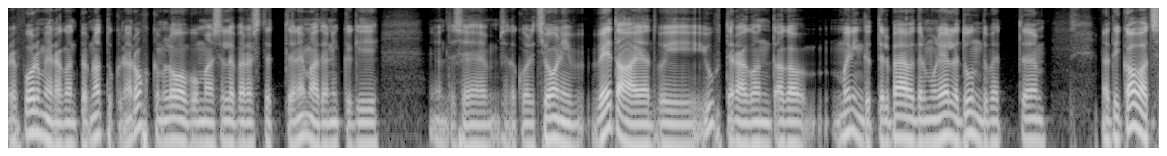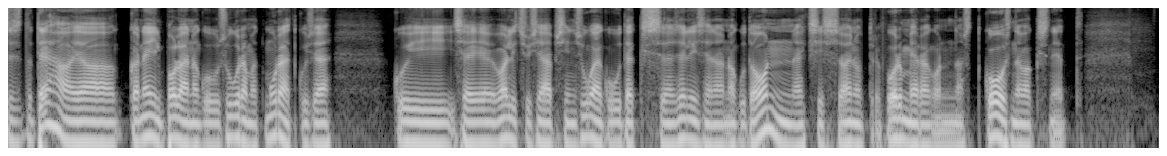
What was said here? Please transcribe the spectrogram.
Reformierakond peab natukene rohkem loobuma, sellepärast et nemad on ikkagi äh, nii-öelda see, seda koalitsiooni vedajad või juhterakond, aga mõningatel päevadel mulle jälle tundub, et äh, nad ei kavatse seda teha ja ka neil pole nagu suuremat muret, kui see, kui see valitsus jääb siin suvekuudeks sellisena, nagu ta on, ehk siis ainult Reformierakonnast koosnevaks, nii et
